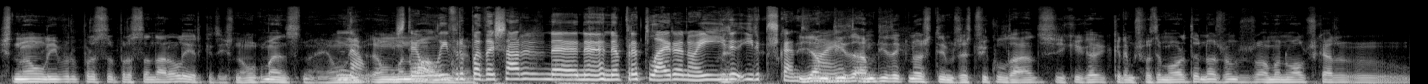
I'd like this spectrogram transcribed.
isto não é um livro para se, para se andar a ler, quer dizer, isto não é um romance, não é? É um, não, livro, é um isto manual. é um livro é? para deixar na, na, na, prateleira, não é? E ir, ir buscando. E à, é? medida, é? à medida que nós temos as dificuldades e que queremos fazer uma horta, nós vamos ao manual buscar uh,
